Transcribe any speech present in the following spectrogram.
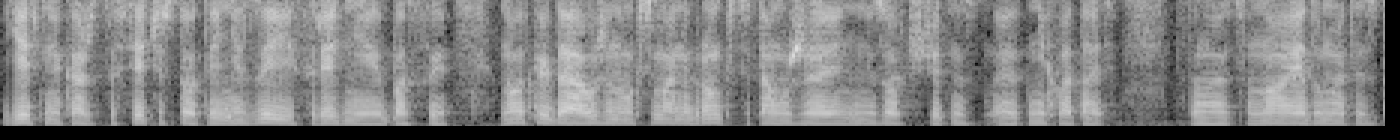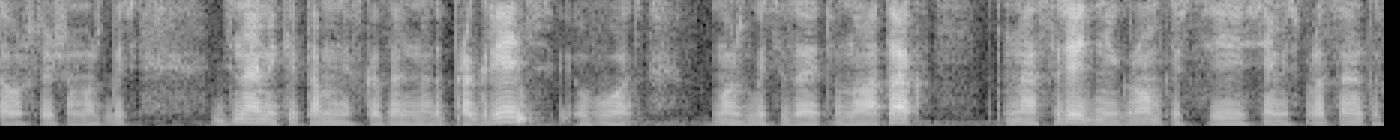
есть, мне кажется, все частоты, и низы, и средние басы. Но вот когда уже на максимальной громкости, там уже низов чуть-чуть э, не хватать становится. Но я думаю, это из-за того, что еще, может быть, динамики там мне сказали, надо прогреть, вот. Может быть, из-за этого. Ну а так, на средней громкости 70%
